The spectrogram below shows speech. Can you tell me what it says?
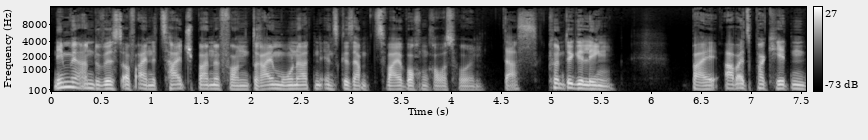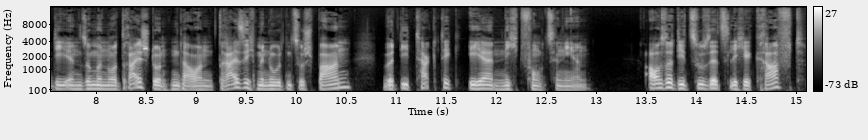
Nehmen wir an, du wirst auf eine Zeitspanne von drei Monaten insgesamt zwei Wochen rausholen. Das könnte gelingen. Bei Arbeitspaketen, die in Summe nur drei Stunden dauern, 30 Minuten zu sparen, wird die Taktik eher nicht funktionieren. Außer die zusätzliche Kraft,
